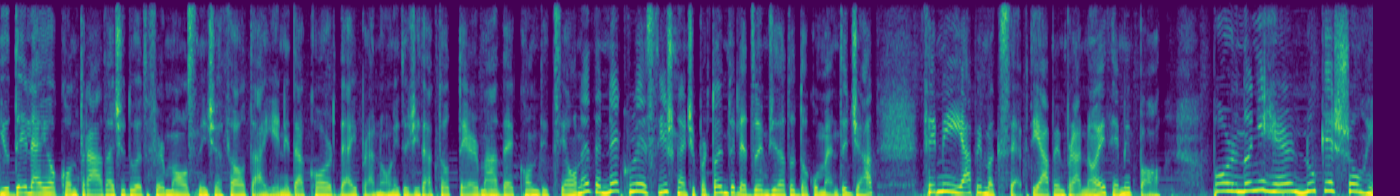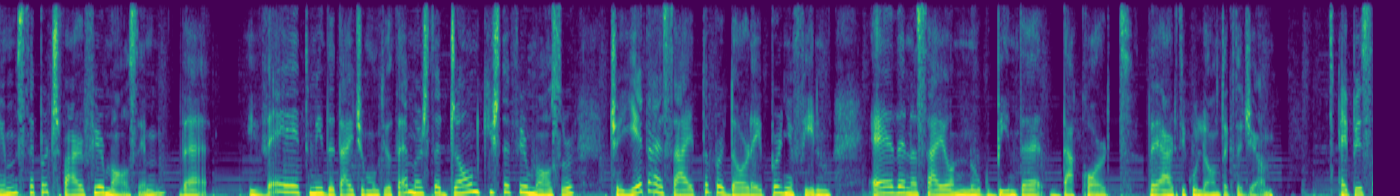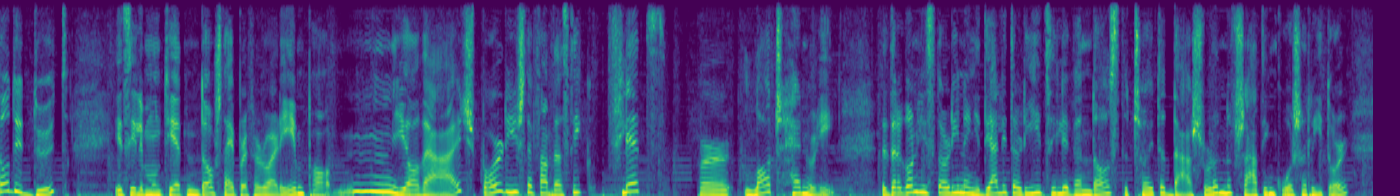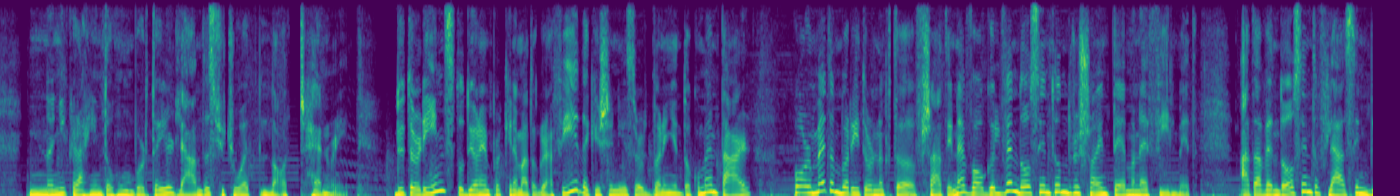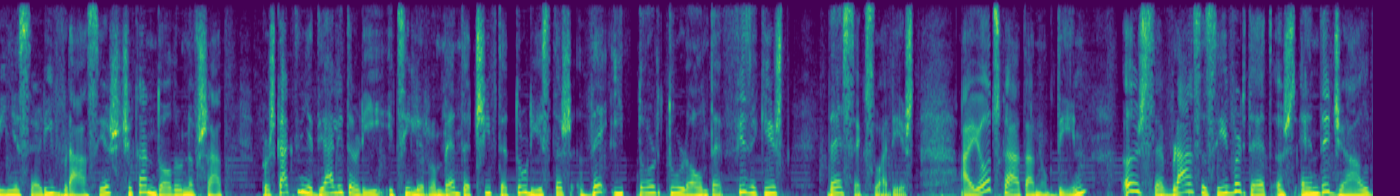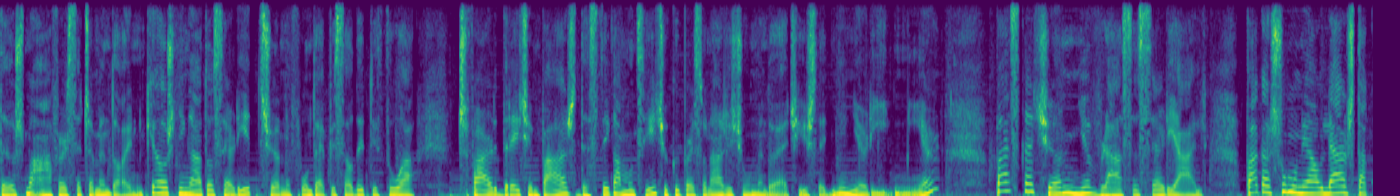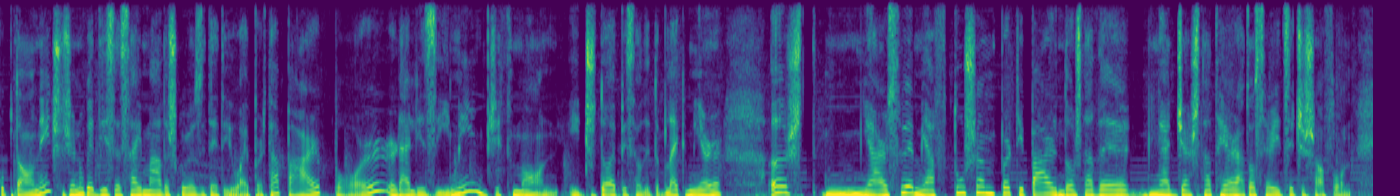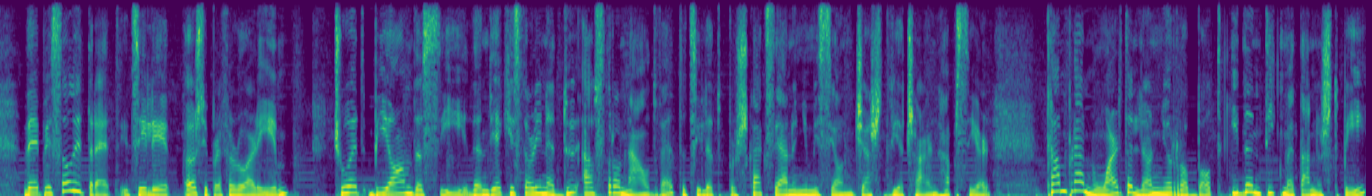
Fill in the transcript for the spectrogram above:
Ju del ajo kontrata që duhet të firmosni që thotë a jeni dakord dhe a i pranoni të gjitha këto terma dhe kondicione dhe ne kryesisht ngaqë përtojmë të lexojmë gjithë atë dokument të gjatë, themi i japim accept, i japim pranoj, themi po. Por ndonjëherë nuk e shohim se për çfarë firmosim dhe i vetmi detaj që mund t'ju them është se Joan kishte firmosur që jeta e saj të përdorej për një film edhe nëse ajo nuk binte dakord dhe artikulonte këtë gjë. Episodi i dytë, i cili mund të jetë ndoshta i preferuari im, po mm, jo dhe aq, por ishte fantastik flet për Loch Henry dhe tregon historinë e një djali të ri i cili vendos të çojë të dashurën në fshatin ku është rritur në një krahinë të humbur të Irlandës që quhet Loch Henry. Dy të rinjtë studionin për kinematografi dhe kishin nisur të bënin një dokumentar, por me të mbërritur në këtë fshatin e vogël vendosin të ndryshojnë temën e filmit. Ata vendosin të flasin mbi një seri vrasjesh që kanë ndodhur në fshat për shkak të një djali të ri i cili rrëmbente çifte turistësh dhe i torturonte fizikisht dhe seksualisht. Ajo çka ata nuk dinë është se vrasësi i vërtetë është ende gjallë dhe është më afër se ç'e mendojnë. Kjo është një nga ato seritë që në fund të episodit i thua çfarë dreqin pashë dhe si ka mundësi që ky personazh që unë mendoja që ishte një njeri i mirë, paska qenë një vrasës serial. Pak a shumë unë jua lashë ta kuptoni, kështu që nuk e di se sa i madh është kurioziteti juaj për ta parë, por realizimi gjithmonë i çdo episodi të Black Mirror është një arsye e mjaftueshme për t'i parë ndoshta dhe nga 6-7 herë ato seri siç i shoh unë. Dhe episodi i tretë, i cili është i preferuari im, quhet Beyond the Sea dhe ndjek historinë e dy astronautëve, të cilët për shkak se janë në një mision 6 vjeçar në hapësirë, kanë pranuar të lënë një robot identik me ta në shtëpi,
